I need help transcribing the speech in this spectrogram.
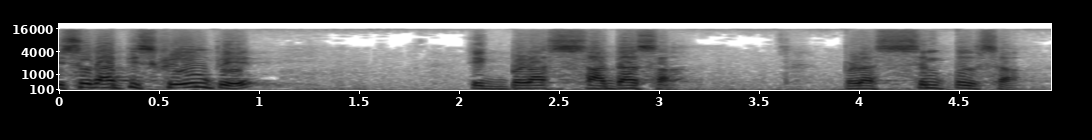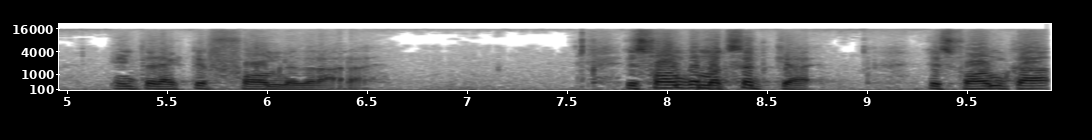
اس وقت آپ کی اسکرین پہ ایک بڑا سادہ سا، بڑا سمپل سا انٹریکٹو فارم نظر آ رہا ہے۔ اس فارم کا مقصد کیا ہے؟ اس فارم کا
